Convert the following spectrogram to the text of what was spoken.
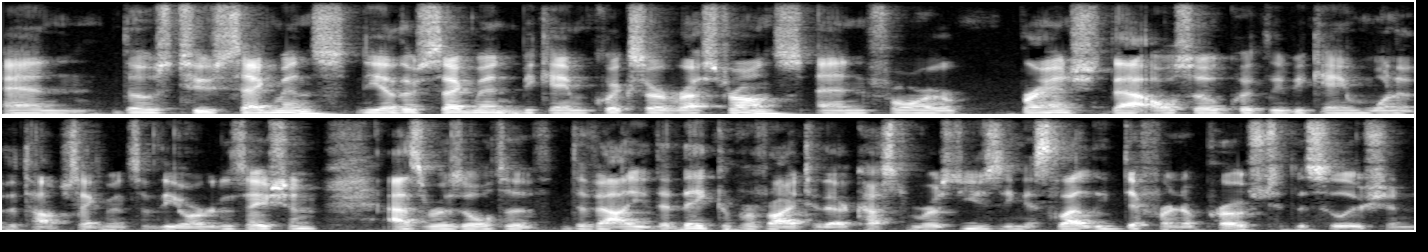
And those two segments, the other segment became quick serve restaurants. And for branch, that also quickly became one of the top segments of the organization as a result of the value that they could provide to their customers using a slightly different approach to the solution,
